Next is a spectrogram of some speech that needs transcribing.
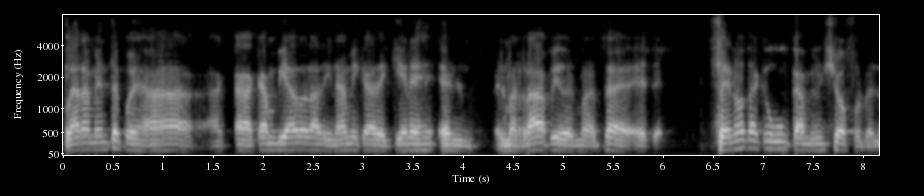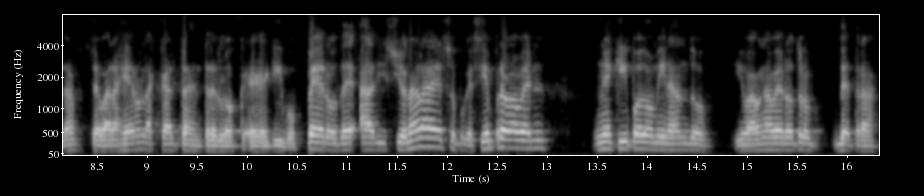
claramente pues ha, cambiado la dinámica de quién es el, más rápido, el más, eh, se nota que hubo un cambio, un shuffle, ¿verdad? Se barajaron las cartas entre los eh, equipos, pero de adicional a eso, porque siempre va a haber un equipo dominando y van a haber otros detrás.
